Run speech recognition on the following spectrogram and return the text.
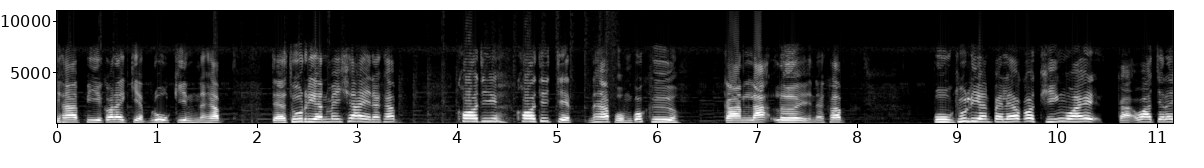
4-5 ปีก็ได้เก็บลูกกินนะครับ แต่ทุเรียนไม่ใช่นะครับ ข้อที่ข้อที่7นะครับผมก็คือการละเลยนะครับ ปลูกทุเรียนไปแล้วก็ทิ้งไว้กะว่าจะได้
